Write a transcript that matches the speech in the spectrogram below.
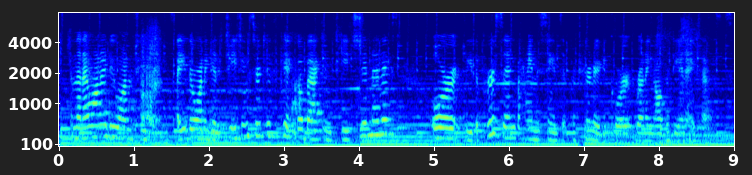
and then I want to do one of two things. I either want to get a teaching certificate, go back and teach genetics, or be the person behind the scenes at paternity court running all the DNA tests.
